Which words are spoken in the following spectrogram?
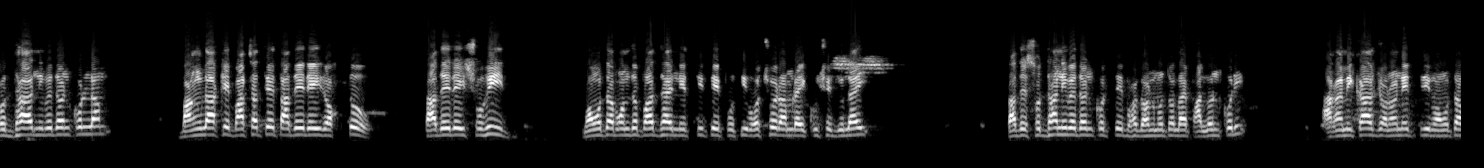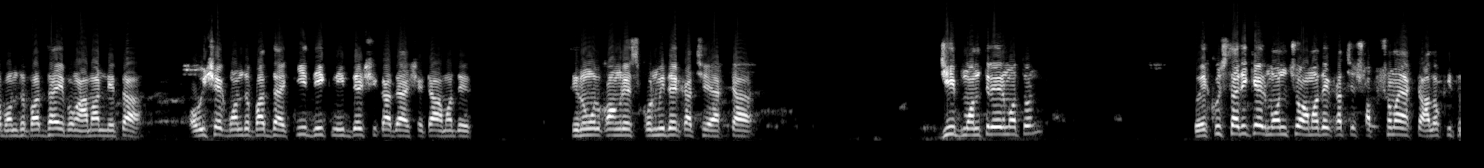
শ্রদ্ধা নিবেদন করলাম। বাংলাকে বাঁচাতে তাদের এই রক্ত, তাদের এই শহীদ মমতা বন্দ্যোপাধ্যায়ের নেতৃত্বে প্রতি বছর আমরা একুশে জুলাই তাদের শ্রদ্ধা নিবেদন করতে ধর্মতলায় পালন করি। আগামীকাল জননেত্রী মমতা বন্দ্যোপাধ্যায় এবং আমার নেতা অভিষেক বন্দ্যোপাধ্যায় কি দিক নির্দেশিকা দেয় সেটা আমাদের তৃণমূল কংগ্রেস কর্মীদের কাছে একটা জীব মন্ত্রের মতন। তো একুশ তারিখের মঞ্চ আমাদের কাছে সবসময় একটা আলোকিত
